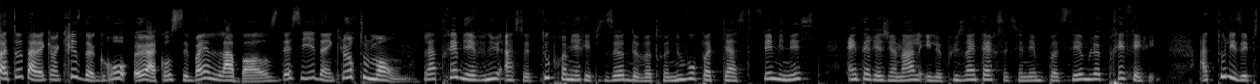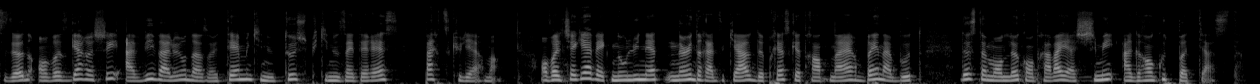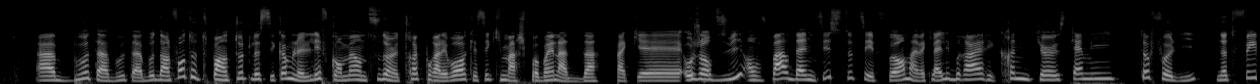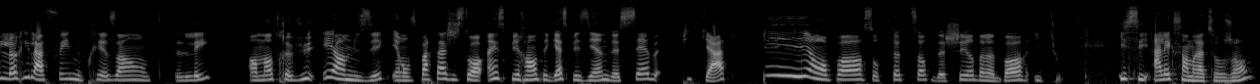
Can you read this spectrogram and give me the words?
À toutes avec un crise de gros E à cause c'est bien la base d'essayer d'inclure tout le monde. La très bienvenue à ce tout premier épisode de votre nouveau podcast féministe, interrégional et le plus intersectionnel possible préféré. À tous les épisodes, on va se garrocher à vive allure dans un thème qui nous touche puis qui nous intéresse particulièrement. On va le checker avec nos lunettes nerd radicales de presque trentenaire, ben à bout de ce monde-là qu'on travaille à chimer à grands coups de podcast. À bout, à bout, à bout. Dans le fond, tout, tout tout, là, c'est comme le livre qu'on met en dessous d'un truck pour aller voir qu'est-ce qui marche pas bien là-dedans. Fait que euh, aujourd'hui, on vous parle d'amitié sous toutes ses formes avec la libraire et chroniqueuse Camille Toffoli. Notre fille Laurie Lafay nous présente Les en entrevue et en musique et on vous partage l'histoire inspirante et gaspésienne de Seb Picat. Puis on part sur toutes sortes de chires de notre bord et tout. Ici Alexandra Turgeon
